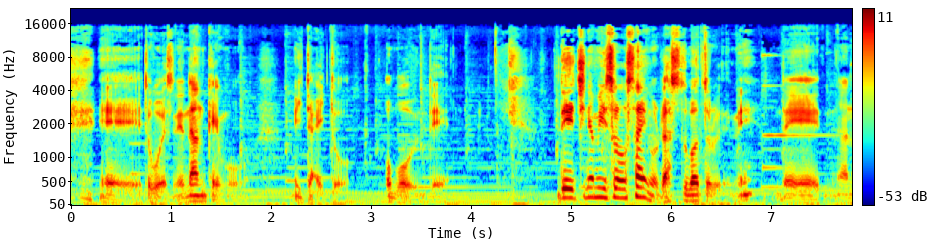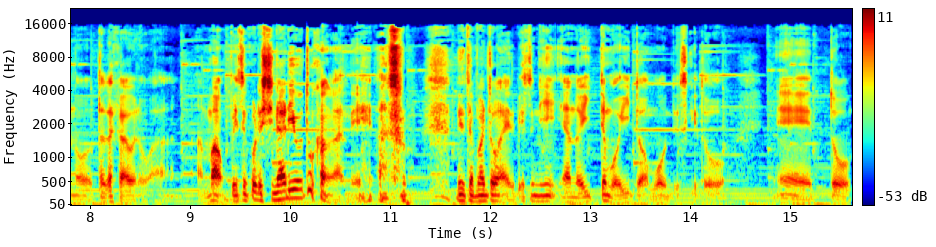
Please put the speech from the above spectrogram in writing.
えー、ところですね。何回も見たいと思うんで。で、ちなみにその最後のラストバトルでね、で、あの、戦うのは、まあ別にこれシナリオとかがね、あの、ネタバレとかないで別にあの言ってもいいとは思うんですけど、えー、っと、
